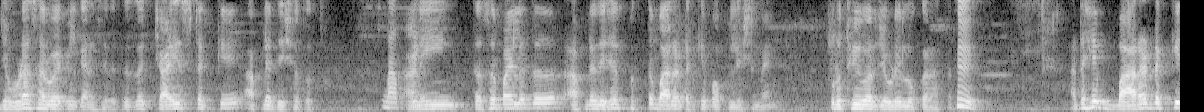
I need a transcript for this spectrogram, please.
जेवढा सर्वायकल कॅन्सर आहे त्याचा चाळीस टक्के आपल्या देशात होतो. आणि तसं पाहिलं तर आपल्या देशात फक्त बारा टक्के पॉप्युलेशन आहे पृथ्वीवर जेवढे लोक राहतात. आता हे बारा टक्के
